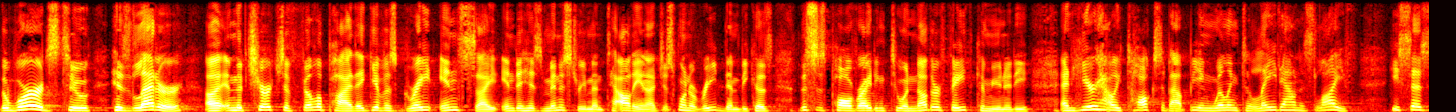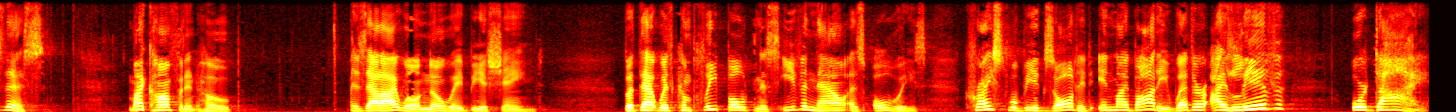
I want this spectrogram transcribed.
The words to his letter uh, in the church of Philippi, they give us great insight into his ministry mentality. And I just want to read them because this is Paul writing to another faith community. And hear how he talks about being willing to lay down his life. He says this My confident hope is that I will in no way be ashamed, but that with complete boldness, even now as always, Christ will be exalted in my body, whether I live or die.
